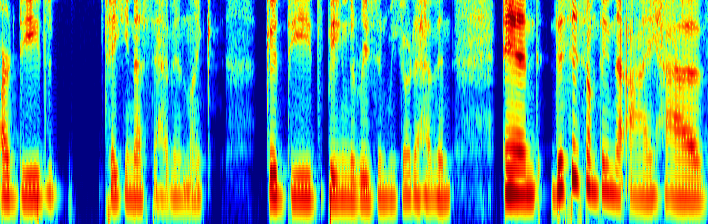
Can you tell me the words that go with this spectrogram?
our deeds taking us to heaven like good deeds being the reason we go to heaven and this is something that i have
